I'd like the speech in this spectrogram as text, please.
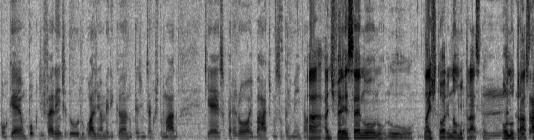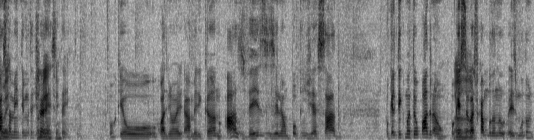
porque é um pouco diferente do, do quadrinho americano que a gente é acostumado que é super-herói, Batman, Superman e tal. Ah, a diferença é no, no, no na história, não no traço, né? Hum, Ou no traço, no traço também. também tem muita diferença, tem? tem, tem. Porque o, o quadrinho americano, às vezes, ele é um pouco engessado, porque ele tem que manter o padrão. Porque uhum. você vai ficar mudando, eles mudam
